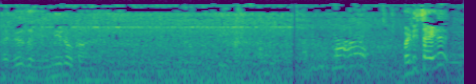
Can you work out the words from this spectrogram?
सकते तो नहीं रोका बड़ी side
